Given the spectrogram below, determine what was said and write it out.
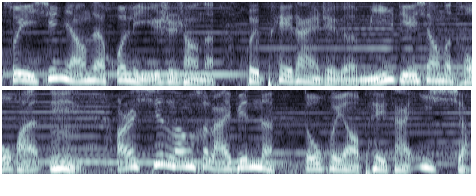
所以新娘在婚礼仪式上呢，会佩戴这个迷迭香的头环，嗯，而新郎和来宾呢，都会要佩戴一小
